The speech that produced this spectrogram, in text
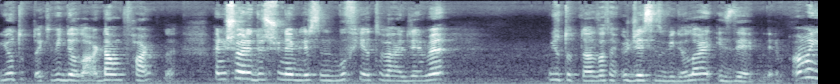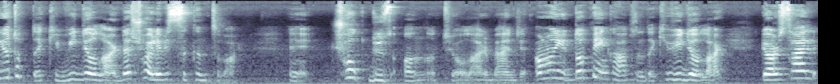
YouTube'daki videolardan farklı. Hani şöyle düşünebilirsiniz bu fiyatı vereceğime YouTube'dan zaten ücretsiz videolar izleyebilirim. Ama YouTube'daki videolarda şöyle bir sıkıntı var. Hani çok düz anlatıyorlar bence. Ama Doping House'daki videolar görsel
